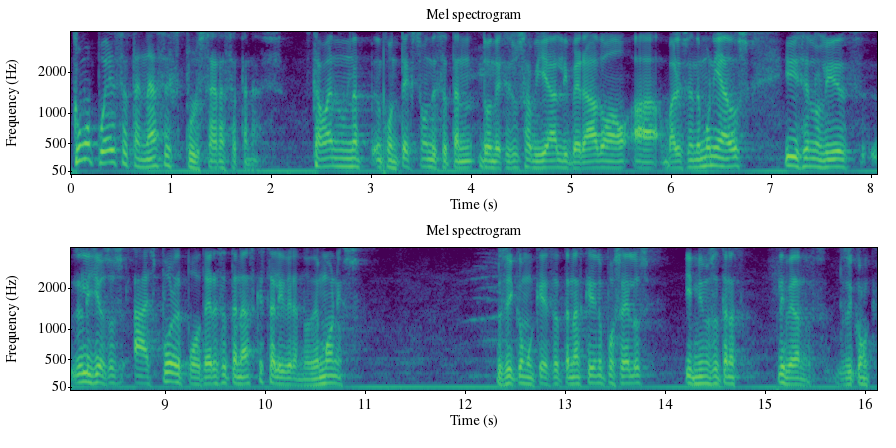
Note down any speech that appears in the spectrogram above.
¿Cómo puede Satanás expulsar a Satanás? Estaba en un contexto donde, donde Jesús había liberado a, varios endemoniados y dicen los líderes religiosos, ah, es por el poder de Satanás que está liberando demonios. Así como que Satanás queriendo poseerlos y mismo Satanás liberándolos. Así como que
